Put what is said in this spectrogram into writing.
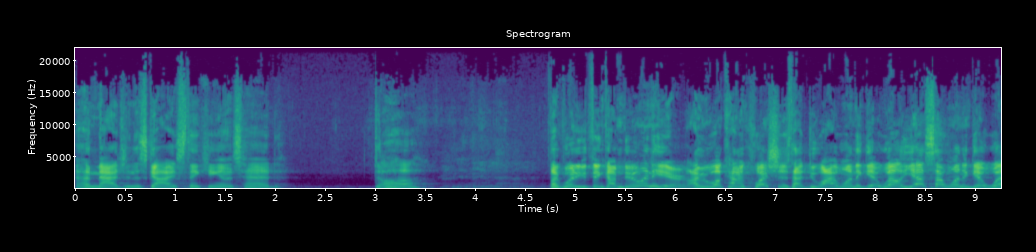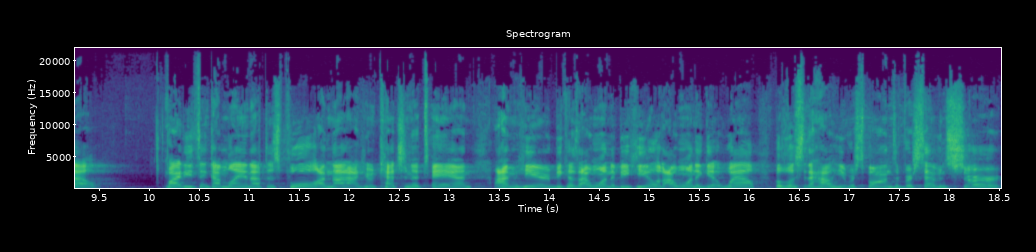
And I imagine this guy is thinking in his head, Duh. Like, what do you think I'm doing here? I mean, what kind of question is that? Do I want to get well? Yes, I want to get well. Why do you think I'm laying out this pool? I'm not out here catching a tan. I'm here because I want to be healed. I want to get well. But listen to how he responds in verse 7 Sir,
